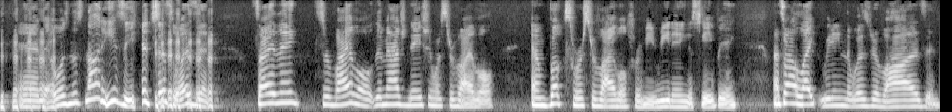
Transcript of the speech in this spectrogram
And it was just not easy. It just wasn't. So I think survival, the imagination was survival, and books were survival for me, reading, escaping. That's why I like reading The Wizard of Oz and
